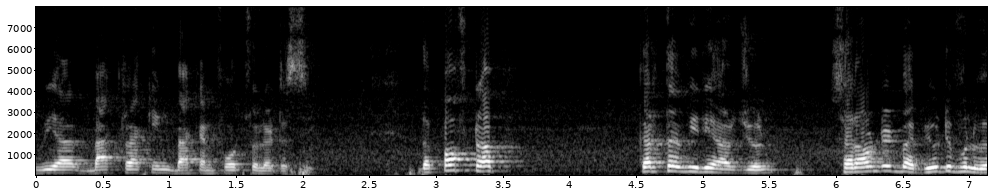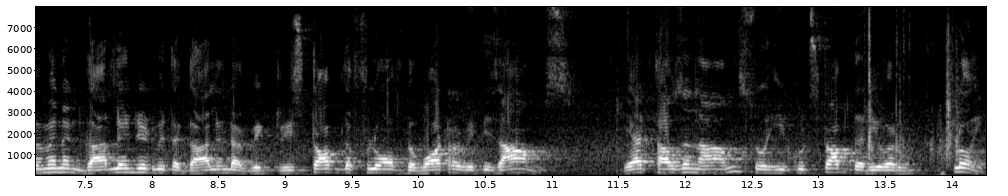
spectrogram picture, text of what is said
we are backtracking back and forth. So let us see. The puffed up Kartavirya Arjun, surrounded by beautiful women and garlanded with a garland of victory, stopped the flow of the water with his arms. He had thousand arms, so he could stop the river flowing.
